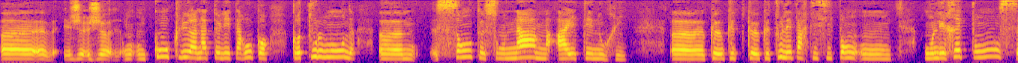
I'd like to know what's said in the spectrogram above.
on, conclut un atelier tarot quand, tout le monde sent que son âme a été nourrie, que, tous les participants ont, les réponses,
